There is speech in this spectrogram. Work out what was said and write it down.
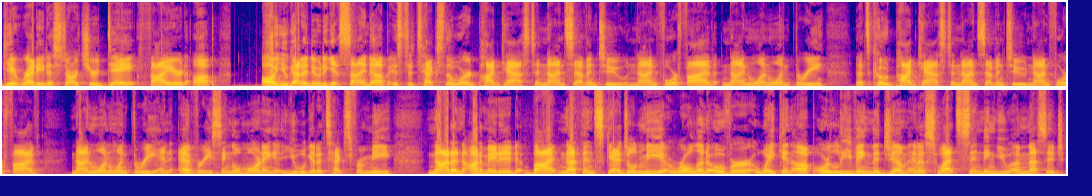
get ready to start your day fired up. All you got to do to get signed up is to text the word podcast to 972 945 9113. That's code podcast to 972 945 9113. And every single morning, you will get a text from me. Not an automated bot, nothing scheduled. Me rolling over, waking up, or leaving the gym in a sweat, sending you a message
